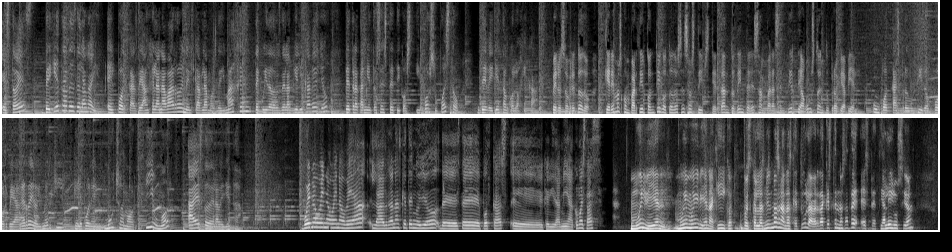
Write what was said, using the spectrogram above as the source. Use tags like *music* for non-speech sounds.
Esto es Belleza desde la raíz, el podcast de Ángela Navarro en el que hablamos de imagen, de cuidados de la piel y cabello, de tratamientos estéticos y, por supuesto, de belleza oncológica. Pero sobre todo, queremos compartir contigo todos esos tips que tanto te interesan para sentirte a gusto en tu propia piel. Un podcast producido por Bea Guerrero y Mergir que le ponen mucho amor y humor a esto de la belleza. Bueno, bueno, bueno, vea las ganas que tengo yo de este podcast, eh, querida mía. ¿Cómo estás? Muy bien, muy, muy bien aquí, pues con las mismas ganas que tú. La verdad que este nos hace especial ilusión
